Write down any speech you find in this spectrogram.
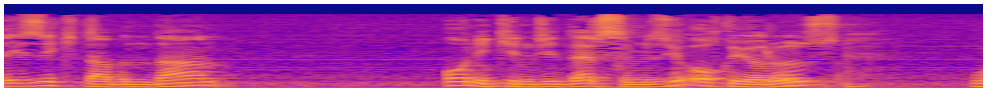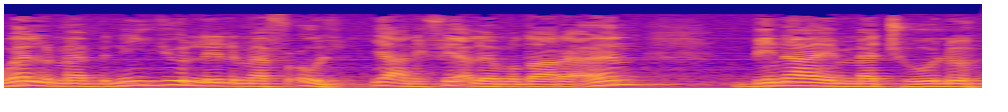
İzzi kitabından 12. dersimizi okuyoruz. Vel mebniyyu lil mef'ul. Yani fi'li mudari'in binay meçhulu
